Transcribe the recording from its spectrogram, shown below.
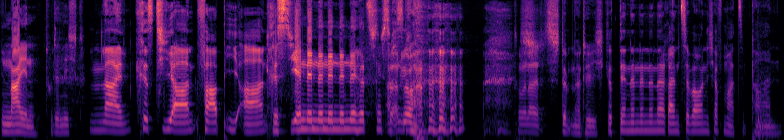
Nein, tut er nicht. Nein, Christian Fabian. Christian, ne, ne, ne, ne, ne, hört sich nicht so Ach an so. Tut mir leid. Stimmt natürlich. Christian ne, ne, ne, ne, reimt sich aber auch nicht auf Marzipan.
